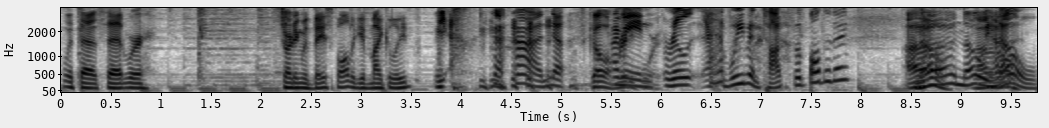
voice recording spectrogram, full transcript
with that said, we're Starting with baseball to give Mike a lead. yeah. no, let's go. I'm I ready mean, for it. really, have we even talked football today? Uh, no, we haven't. no.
